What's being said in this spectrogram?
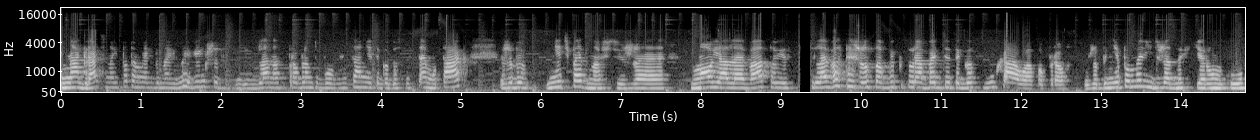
nagrać, no i potem jakby naj, największy dla nas problem to było wrzucanie tego do systemu tak, żeby mieć pewność, że moja lewa to jest lewa też osoby, która będzie tego słuchała po prostu, żeby nie pomylić żadnych kierunków,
